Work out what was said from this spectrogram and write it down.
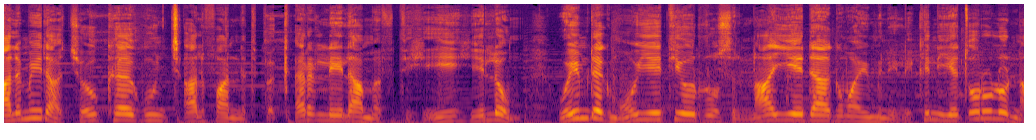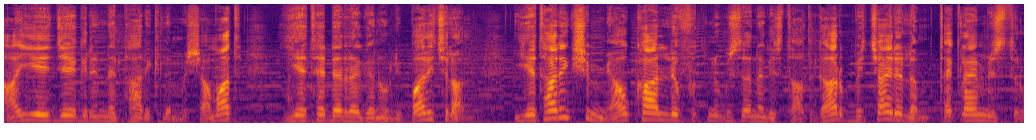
አለመሄዳቸው ከጉንጭ አልፋነት በቀር ሌላ መፍትሄ የለውም። ወይም ደግሞ የቴዎድሮስና የዳግማዊ ምኒልክን የጦር ውሎና የጀግንነት ታሪክ ለመሻማት የተደረገ ነው ሊባል ይችላል። የታሪክ ሽሚያው ካለፉት ንጉሠ ነገሥታት ጋር ብቻ አይደለም። ጠቅላይ ሚኒስትሩ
